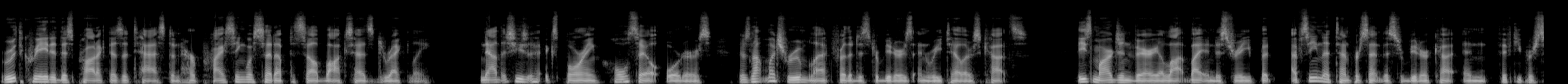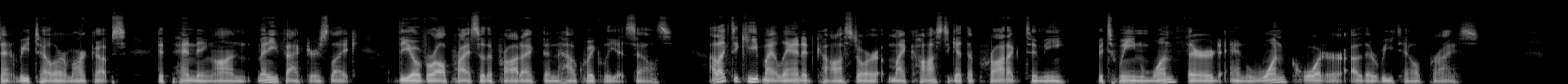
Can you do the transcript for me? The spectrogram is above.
Ruth created this product as a test and her pricing was set up to sell box heads directly. Now that she's exploring wholesale orders, there's not much room left for the distributors and retailers' cuts. These margin vary a lot by industry, but I've seen a 10% distributor cut and 50% retailer markups, depending on many factors like the overall price of the product and how quickly it sells. I like to keep my landed cost or my cost to get the product to me between one third and one quarter of the retail price.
